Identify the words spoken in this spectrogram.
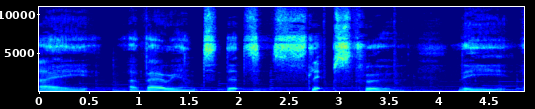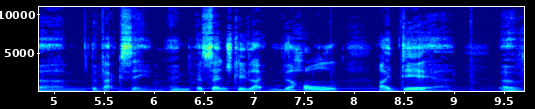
a, a variant that slips through the um, the vaccine. And essentially, like the whole idea of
